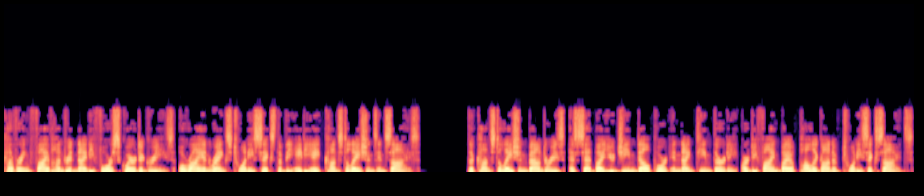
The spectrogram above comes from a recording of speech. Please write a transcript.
Covering 594 square degrees, Orion ranks 26th of the 88 constellations in size. The constellation boundaries, as set by Eugene Delporte in 1930, are defined by a polygon of 26 sides.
